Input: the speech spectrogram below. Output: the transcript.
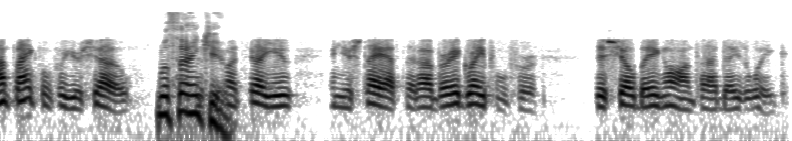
I'm thankful for your show. Well, thank you. I want to tell you and your staff that I'm very grateful for this show being on five days a week.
